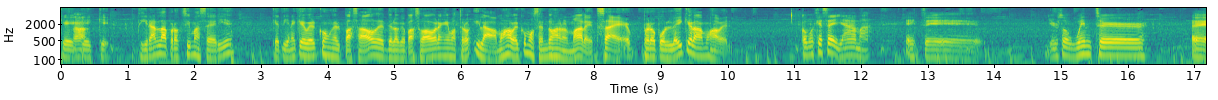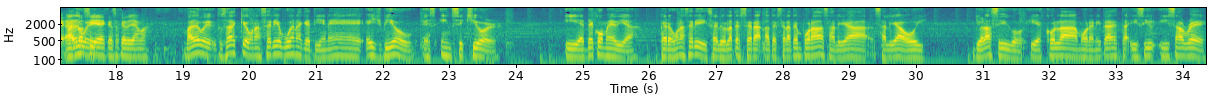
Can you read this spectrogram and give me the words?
Que, Ah. que, que tiran la próxima serie que tiene que ver con el pasado de, de lo que pasó ahora en Game of Thrones y la vamos a ver como sendos anormales. O sea, eh, pero por ley que la vamos a ver. ¿Cómo es que se llama? Este. Years of Winter. Eh, algo así es que eso que se llama. By the way, tú sabes que una serie buena que tiene HBO es Insecure y es de comedia, pero es una serie y salió la tercera la tercera temporada salía salía hoy. Yo la sigo y es con la morenita esta Isi- Isa Rae.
